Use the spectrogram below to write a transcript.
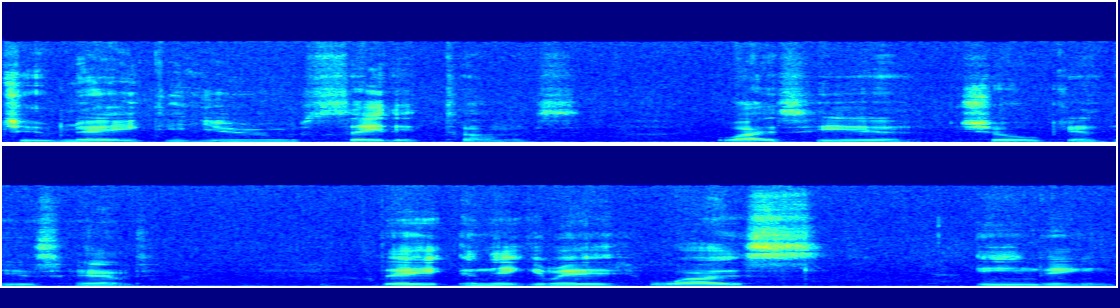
to make you say it, Thomas was here shaking his hand. The enigma was ending.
